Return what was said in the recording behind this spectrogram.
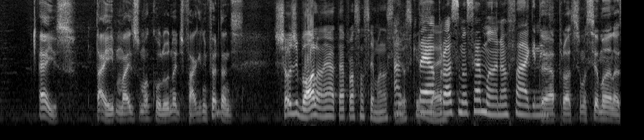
É isso. Tá aí mais uma coluna de Fagner Fernandes. Show de bola, né? Até a próxima semana, se Até Deus quiser. Até a próxima semana, Fagner. Até a próxima semana.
